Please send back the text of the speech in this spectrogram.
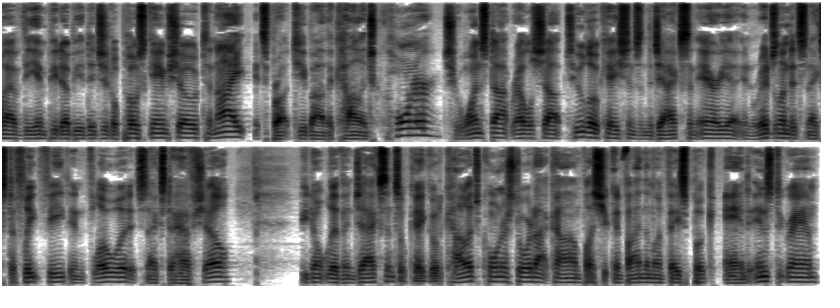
We'll have the MPW Digital Post Game Show tonight. It's brought to you by the College Corner. It's your one stop Rebel Shop, two locations in the Jackson area. In Ridgeland, it's next to Fleet Feet. In Flowood, it's next to Half Shell. If you don't live in Jackson, it's okay. Go to collegecornerstore.com. Plus, you can find them on Facebook and Instagram.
